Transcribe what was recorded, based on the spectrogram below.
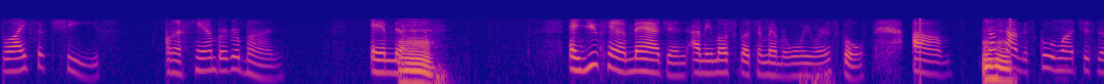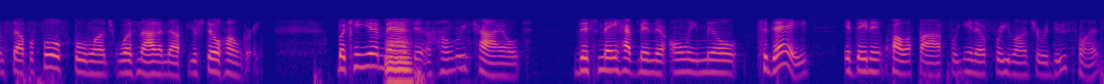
slice of cheese on a hamburger bun and milk. Mm. And you can imagine, I mean, most of us remember when we were in school. Um, mm-hmm. sometimes mm-hmm. the school lunches themselves, a full school lunch, was not enough. You're still hungry. But can you mm-hmm. imagine mm-hmm. a hungry child? This may have been their only meal today if they didn't qualify for, you know, free lunch or reduced lunch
